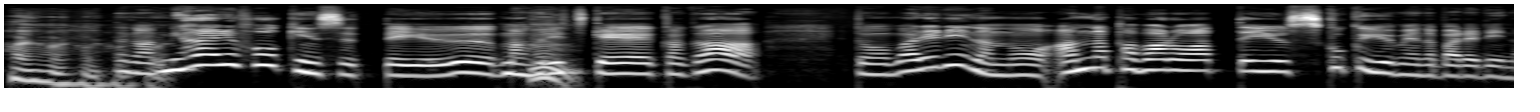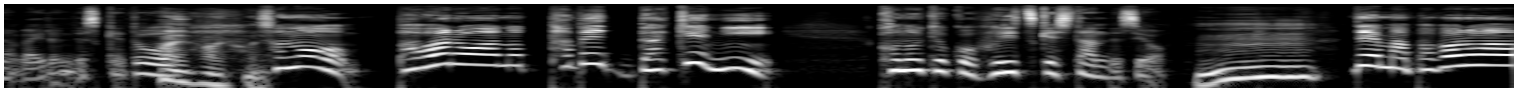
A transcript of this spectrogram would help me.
はいはいはいはいだからミハエル・フォーキンスっていう、まあ、うん振付家が、えっと、バレリーナのアンナ・パバロアっていうすごく有名なバレリーナがいるんですけど、はいはいはい。そのパワロアのためだけにこの曲を振り付けしたんですよ。で、まあ、パパロア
